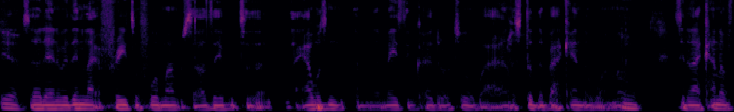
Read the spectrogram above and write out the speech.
Yeah. So then within like three to four months, I was able to like I wasn't an amazing coder at all, but I understood the back end and whatnot. Mm. So then I kind of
